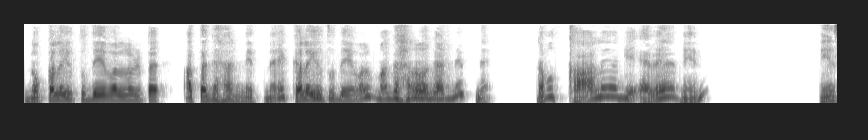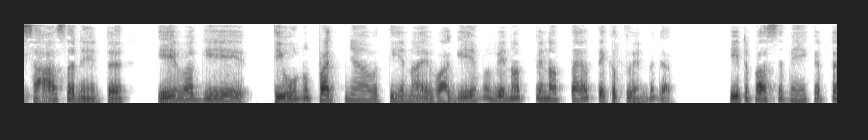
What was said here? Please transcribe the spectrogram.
නොකල යුතු දේවල් වලට අත ගහන්නෙත් නැහැ, කල යුතු දේවල් මගහරව ගන්නෙත් නැහැ. නමුත් කාලයගේ ඇවෑමෙන් මේ ශාසනයට ඒ වගේ තියුණු ප්‍රඥාව තියන අය වගේම වෙනත් වෙනත් අයත් එකතු වෙන්න ගත්තා. ඊට පස්සේ මේකට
